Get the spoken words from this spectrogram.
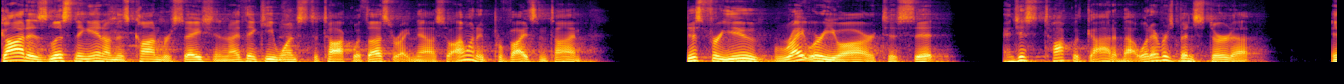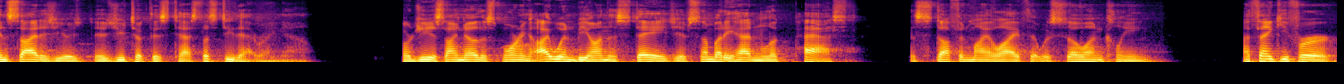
God is listening in on this conversation, and I think He wants to talk with us right now. So I want to provide some time just for you, right where you are, to sit and just talk with God about whatever's been stirred up inside as you as you took this test. Let's do that right now. Lord Jesus, I know this morning I wouldn't be on this stage if somebody hadn't looked past the stuff in my life that was so unclean. I thank you for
